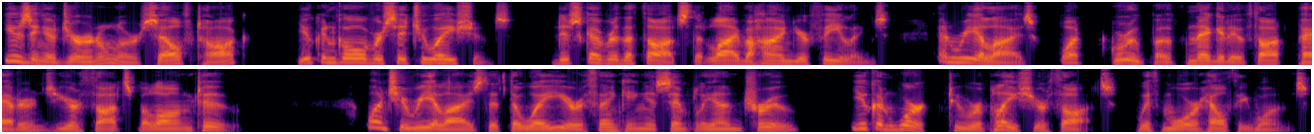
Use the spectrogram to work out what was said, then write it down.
Using a journal or self talk, you can go over situations, discover the thoughts that lie behind your feelings, and realize what group of negative thought patterns your thoughts belong to. Once you realize that the way you're thinking is simply untrue, you can work to replace your thoughts with more healthy ones.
